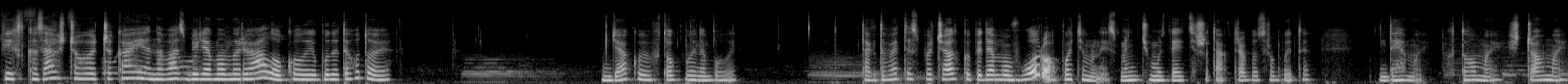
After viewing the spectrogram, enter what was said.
Фіг сказав, що чекає на вас біля меморіалу, коли будете готові. Дякую, хто б ви не були. Так, давайте спочатку підемо вгору, а потім вниз. Мені чомусь здається, що так треба зробити. Де ми? Хто ми? Що ми?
